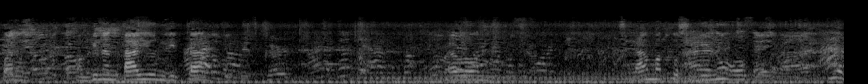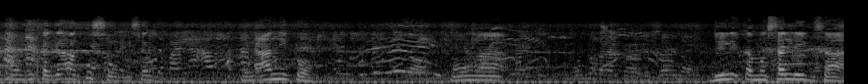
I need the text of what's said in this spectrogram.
Pan magbinantayon kita. Karon salamat ko sa Ginoo kay iya kung gitagaan kusog bisag minani ko mga dili ta magsalig sa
